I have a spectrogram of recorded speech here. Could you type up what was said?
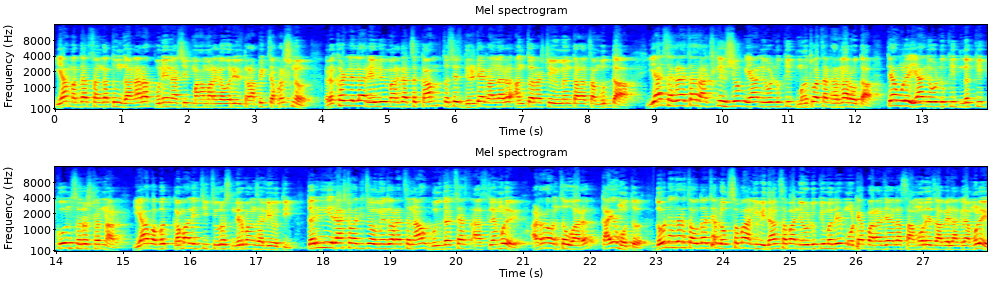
या मतदारसंघातून जाणारा पुणे नाशिक महामार्गावरील ट्रॅफिकचा प्रश्न रखडलेल्या रेल्वे मार्गाचं काम तसेच गिरट्या घालणारं आंतरराष्ट्रीय विमानतळाचा मुद्दा या सगळ्याचा राजकीय हिशोब या निवडणुकीत महत्त्वाचा ठरणार होता. त्यामुळे या निवडणुकीत नक्की कोण सरस ठरणार? याबाबत कमालीची चुरस निर्माण झाली होती. तरीही राष्ट्रवादीच्या उमेदवाराचं नाव गुलदस्त्यात असल्यामुळे आढरावांचं वारं कायम होतं. दोन हजार चौदाच्या लोकसभा आणि विधानसभा निवडणुकीमध्ये मोठ्या पराजयाला सामोरे जावे लागल्यामुळे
